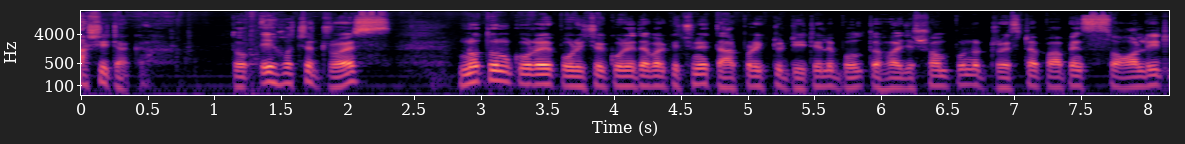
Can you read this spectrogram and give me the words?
আশি টাকা। তো এই হচ্ছে ড্রেস নতুন করে পরিচয় করে দেওয়ার কিছু নেই। তারপর একটু ডিটেলে বলতে হয় যে সম্পূর্ণ ড্রেসটা পাবেন সলিড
